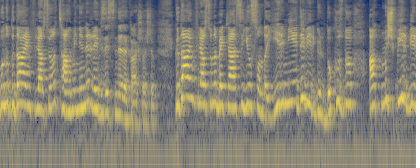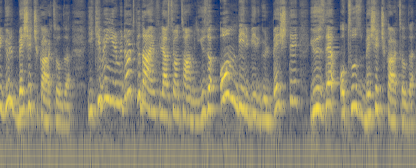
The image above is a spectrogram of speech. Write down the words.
Bunu gıda enflasyonu tahmininin revizesinde de karşılaştık. Gıda enflasyonu beklentisi yıl sonunda 27,9'du. 61,5'e çıkartıldı. 2024 gıda enflasyon tahmini %11,5'ti. %35'e çıkartıldı.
